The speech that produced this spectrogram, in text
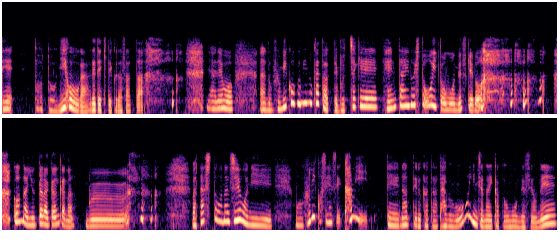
で、とうとう2号が出てきてくださった。いや、でも、あの、踏み子組の方ってぶっちゃけ変態の人多いと思うんですけど。こんなん言ったらあかんかな？ブー。私と同じようにもう文子先生神ってなってる方多分多いんじゃないかと思うんですよね。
